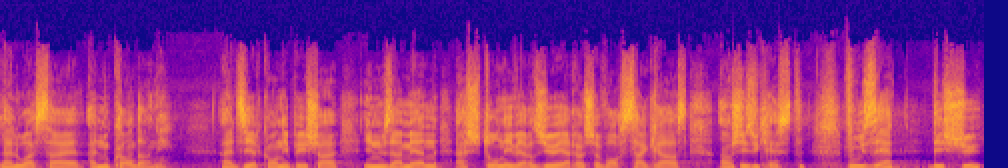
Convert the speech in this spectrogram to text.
La loi sert à nous condamner, à dire qu'on est pécheur et nous amène à se tourner vers Dieu et à recevoir sa grâce en Jésus-Christ. Vous êtes déchus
